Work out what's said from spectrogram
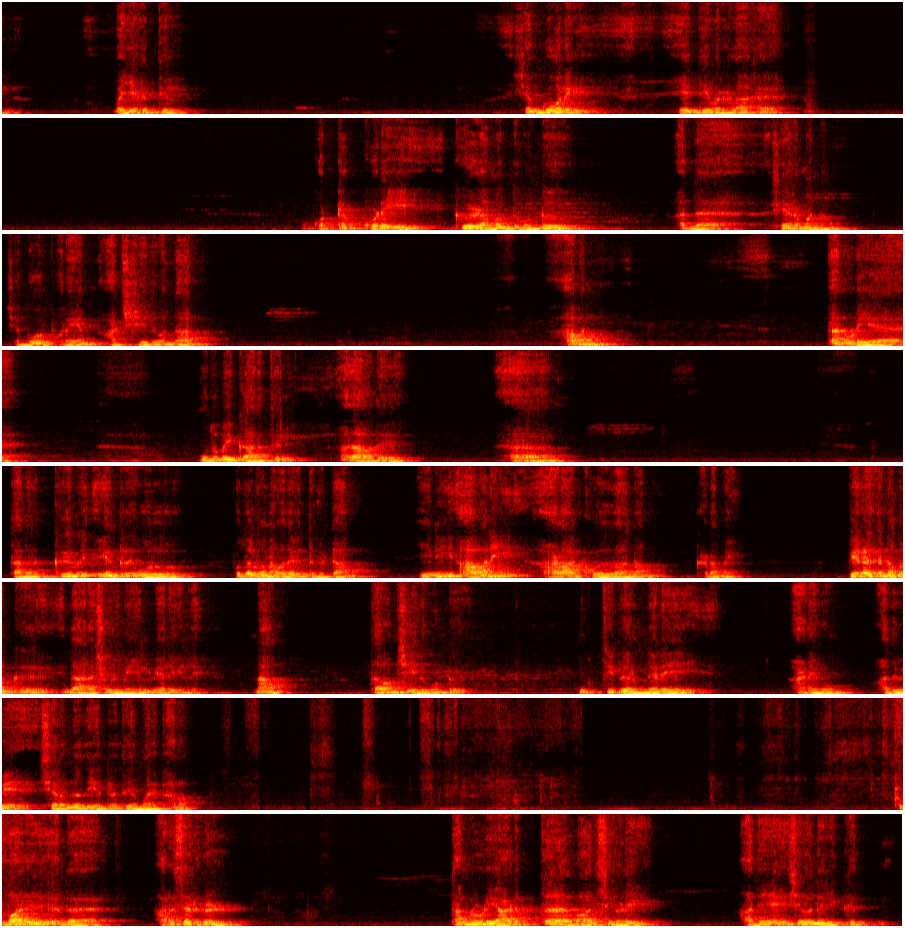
வையகத்தில் செங்கோலை ஏந்தியவர்களாக கொற்ற கீழ் அமர்ந்து கொண்டு அந்த சேரமன்னன் செங்கோர் புரையன் ஆட்சி செய்து வந்தான். அவன் தன்னுடைய முதுமை காலத்தில் அதாவது தனக்கு என்று ஒரு புதல்வன் அவதரித்து விட்டான். இனி அவனை ஆளாக்குவதுதான் நம் கடமை. பிறகு நமக்கு இந்த அரசு உரிமையில் வேலை இல்லை. நாம் தவம் செய்து கொண்டு முக்தி பெறும் நிலையை அடைவோம். அதுவே சிறந்தது என்று தீர்மானித்தானாம். அவ்வாறு இந்த அரசர்கள் தங்களுடைய அடுத்த வாரிசுகளை அதே சிவநெறிக்கு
